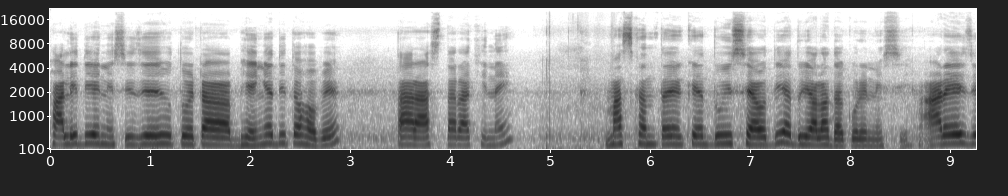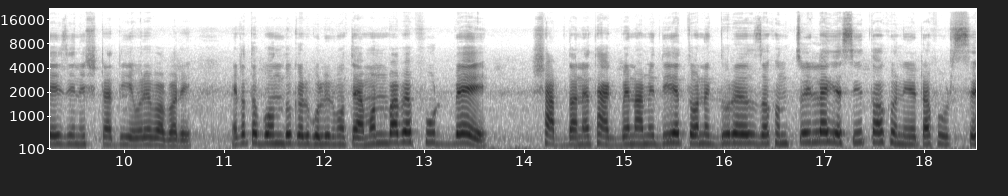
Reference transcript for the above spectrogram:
ফালি দিয়ে নিছি, যেহেতু এটা ভেঙে দিতে হবে, তার আস্থা রাখি নাই। মাঝখান থেকে দুই স্যাও দিয়ে দুই আলাদা করে নিছি। আর এই যে জিনিসটা দিয়ে, ওরে বাবারে, এটা তো বন্দুকের গুলির মতো এমনভাবে ফুটবে, সাবধানে থাকবেন। আমি দিয়ে তো অনেক দূরে যখন চলে গেছি, তখনই এটা ফুটছে।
